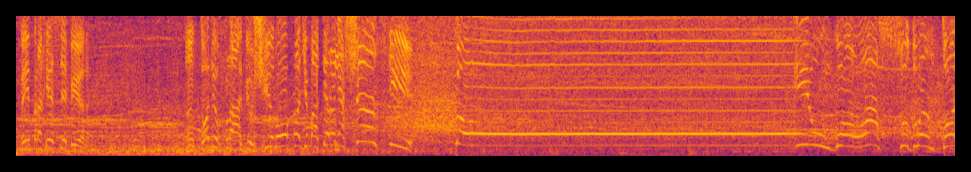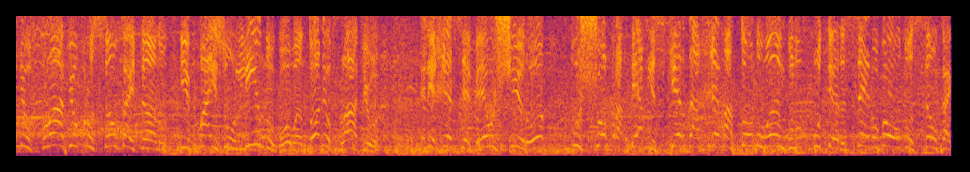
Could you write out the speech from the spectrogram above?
Vem para receber. Antônio Flávio girou, pode bater, olha a chance! Gol! E um golaço do Antônio Flávio para o São Caetano. E mais um lindo gol, Antônio Flávio. Ele recebeu, girou, puxou para a perna esquerda, arrematou no ângulo o terceiro gol do São Caetano.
